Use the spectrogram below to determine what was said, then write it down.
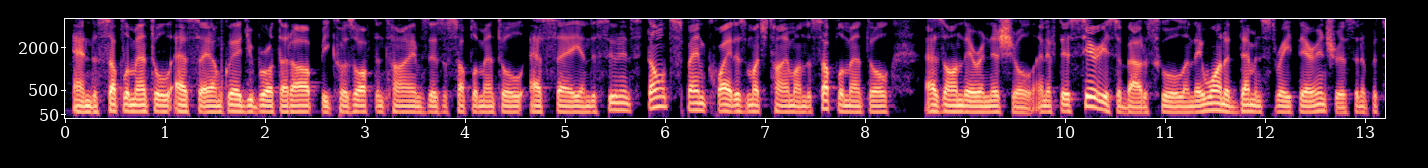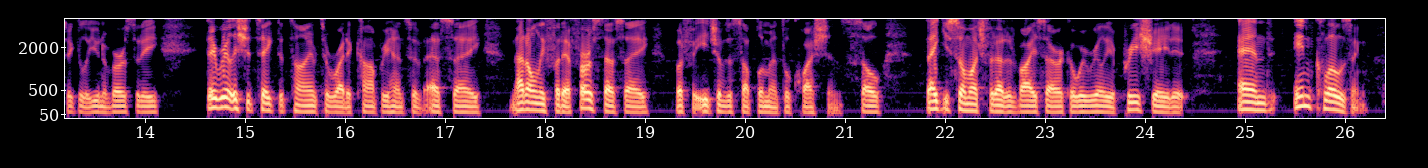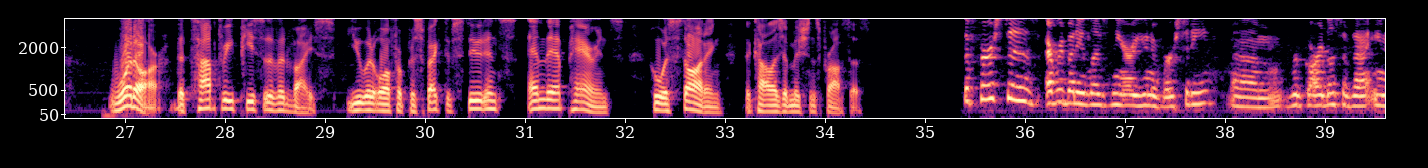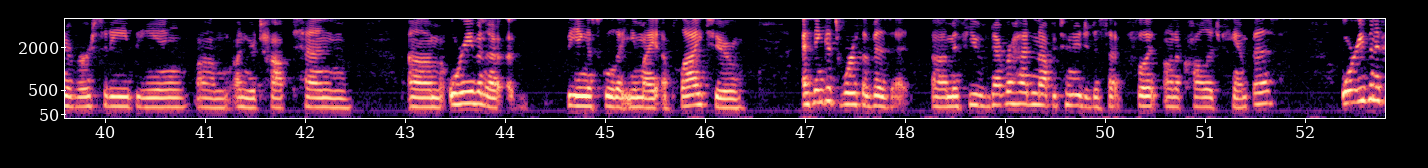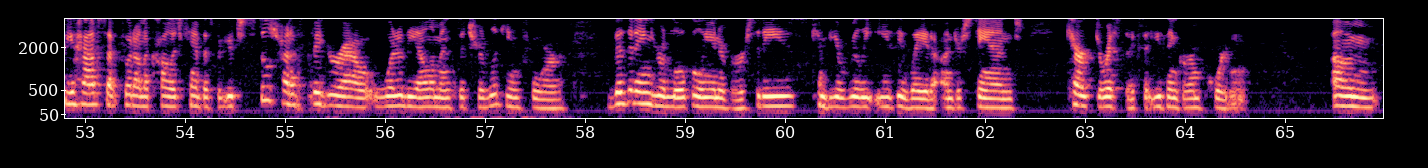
and the supplemental essay. I'm glad you brought that up because oftentimes there's a supplemental essay, and the students don't spend quite as much time on the supplemental as on their initial. And if they're serious about a school and they want to demonstrate their interest in a particular university, they really should take the time to write a comprehensive essay, not only for their first essay, but for each of the supplemental questions. So, thank you so much for that advice, Erica. We really appreciate it. And in closing, what are the top three pieces of advice you would offer prospective students and their parents who are starting the college admissions process? The first is everybody lives near a university, um, regardless of that university being um, on your top 10 um, or even a, being a school that you might apply to. I think it's worth a visit. Um, if you've never had an opportunity to set foot on a college campus, or even if you have set foot on a college campus, but you're still trying to figure out what are the elements that you're looking for, visiting your local universities can be a really easy way to understand characteristics that you think are important. Um,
